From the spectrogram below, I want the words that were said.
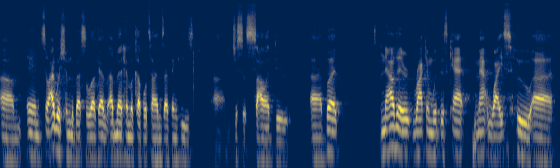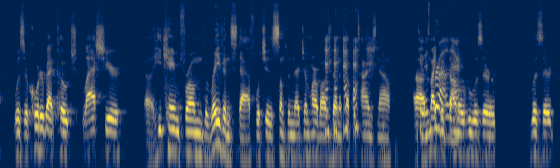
Um, and so I wish him the best of luck. I've, I've met him a couple times. I think he's um, just a solid dude. Uh, but now they're rocking with this cat, Matt Weiss, who uh, was their quarterback coach last year. Uh, he came from the Ravens staff, which is something that Jim Harbaugh has done a couple times now. Uh, Mike brother. Macdonald, who was their was their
